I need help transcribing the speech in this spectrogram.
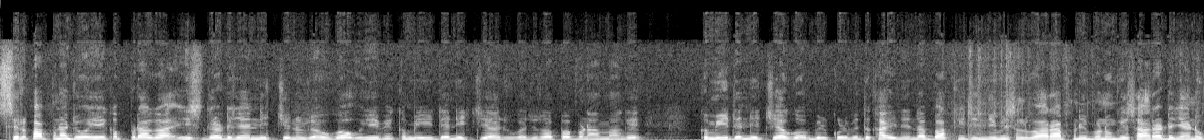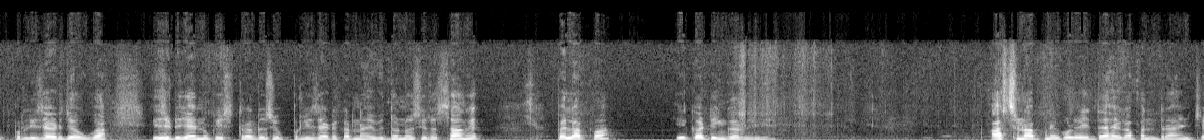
ਸਿਰਫ ਆਪਣਾ ਜੋ ਇਹ ਕੱਪੜਾ ਗਾ, ਇਸ ਦਾ ਡਿਜ਼ਾਈਨ ਨੀਚੇ ਨੂੰ ਜਾਊਗਾ, ਉਹ ਇਹ ਵੀ ਕਮੀਜ਼ ਦੇ ਨੀਚੇ ਆ ਜਾਊਗਾ। ਜਦੋਂ ਆਪਾਂ ਬਣਾਵਾਂਗੇ ਕਮੀਜ਼ ਦੇ ਨੀਚੇ ਆਊਗਾ ਬਿਲਕੁਲ ਵੀ ਦਿਖਾਈ ਨਹੀਂ ਦਿੰਦਾ। ਬਾਕੀ ਜਿੰਨੀ ਵੀ ਸਲਵਾਰ ਆ ਆਪਣੀ ਬਣੂਗੀ, ਸਾਰਾ ਡਿਜ਼ਾਈਨ ਉੱਪਰਲੀ ਸਾਈਡ ਜਾਊਗਾ। ਇਸ ਡਿਜ਼ਾਈਨ ਨੂੰ ਕਿਸ ਤਰ੍ਹਾਂ ਤੁਸੀਂ ਉੱਪਰਲੀ ਸਾਈਡ ਕਰਨਾ, ਇਹ ਵੀ ਤੁਹਾਨੂੰ ਅਸੀਂ ਦੱਸਾਂਗੇ। ਪਹਿਲਾਂ ਆਪਾਂ ਇਹ ਕਟਿੰਗ ਕਰ ਲਈਏ। ਆਸਣ ਆਪਣੇ ਕੋਲ ਇਸਦਾ ਹੈਗਾ 15 ਇੰਚ।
